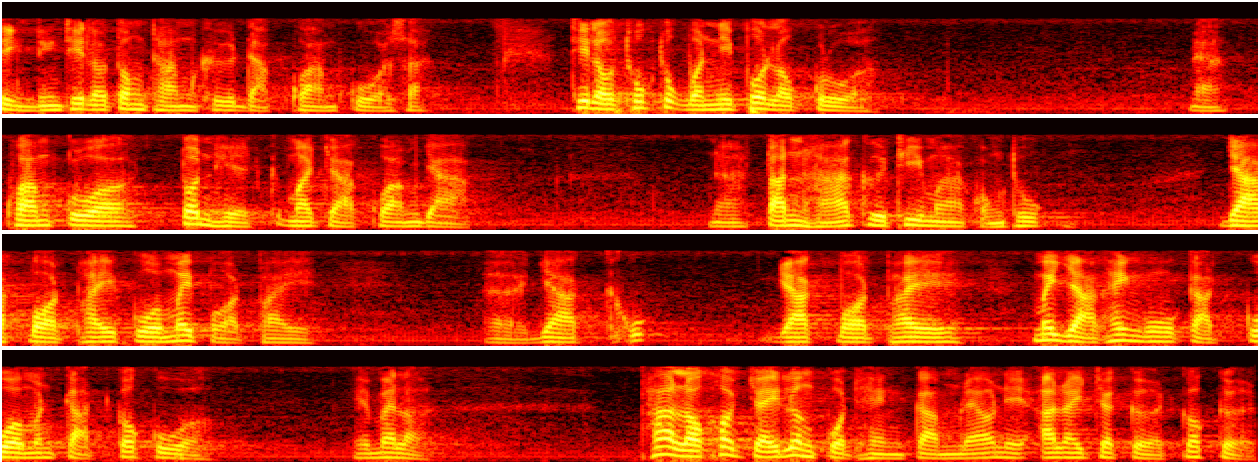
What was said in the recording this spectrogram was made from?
สิ่งหนึ่งที่เราต้องทำคือดับความกลัวซะที่เราทุกทุกวันนี้พวกเรากลัวนะความกลัวต้นเหตุมาจากความอยากนะตัณหาคือที่มาของทุกข์อยากปลอดภัยกลัวไม่ปลอดภัยอยากอยากปลอดภัย ไม่อยากให้งูกัดกลัวมันกัดก็กลัว เห็นไหมล่ะ ถ้าเราเข้าใจเรื่องกฎแห่งกรรมแล้วเนี่ยอะไรจะเกิดก็เกิด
